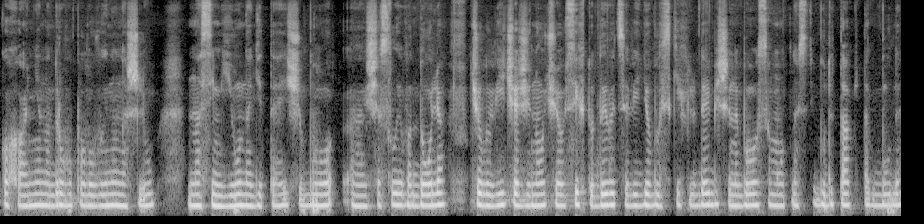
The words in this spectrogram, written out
кохання, на другу половину, на шлюб, на сім'ю, на дітей, щоб була е, щаслива доля чоловіча, жіноча, усіх, хто дивиться відео близьких людей, більше не було самотності. Буде так і так буде.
